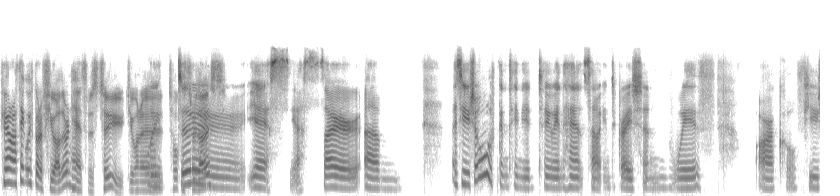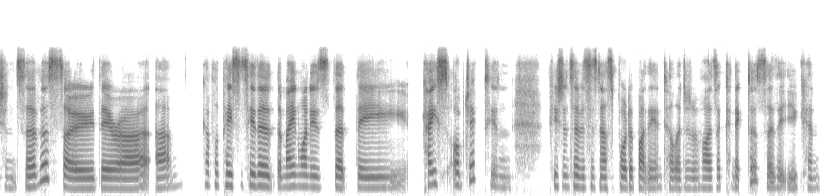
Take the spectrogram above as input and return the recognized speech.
Fiona, I think we've got a few other enhancements too. Do you want to we talk do. us through those? Yes, yes. So um, as usual, we've continued to enhance our integration with Oracle Fusion Service. So there are um, a couple of pieces here. The, the main one is that the case object in Fusion Service is now supported by the Intelligent Advisor connector so that you can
